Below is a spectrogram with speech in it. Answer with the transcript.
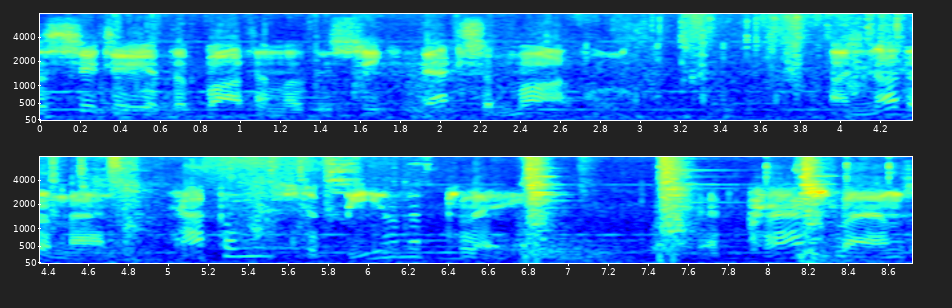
a city at the bottom of the sea. That's a marvel. Another man happens to be on a plane that crash lands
